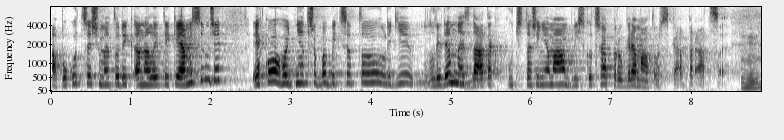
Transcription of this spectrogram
A pokud jsi metodik, analytik, já myslím, že jako hodně třeba, byť se to lidi, lidem nezdá, tak k účtařině má blízko třeba programátorská práce. Mm-hmm.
